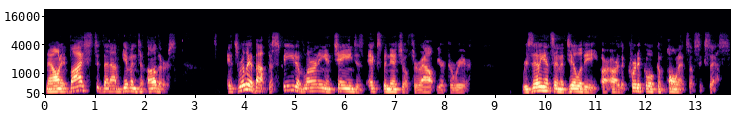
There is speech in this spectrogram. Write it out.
Now, an advice to, that I've given to others, it's really about the speed of learning and change is exponential throughout your career. Resilience and agility are, are the critical components of success.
